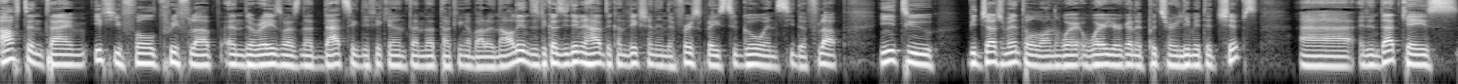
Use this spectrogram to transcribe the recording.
oftentimes if you fold pre-flop and the raise was not that significant, I'm not talking about an all-in, it's because you didn't have the conviction in the first place to go and see the flop. You need to be judgmental on where, where you're going to put your limited chips. Uh, and in that case,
